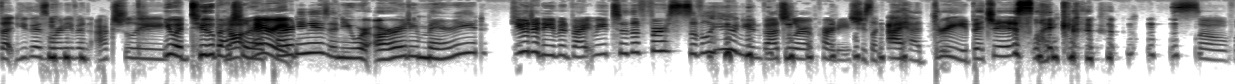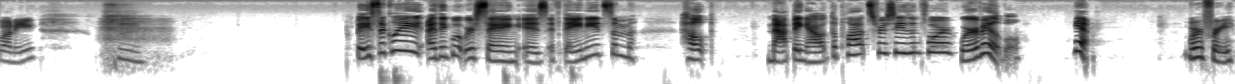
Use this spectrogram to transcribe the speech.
that you guys weren't even actually. you had two bachelorette parties and you were already married. You didn't even invite me to the first civil union bachelorette party. She's like, I had three bitches. Like so funny. Hmm. Basically, I think what we're saying is if they need some help mapping out the plots for season four, we're available. Yeah. We're free.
